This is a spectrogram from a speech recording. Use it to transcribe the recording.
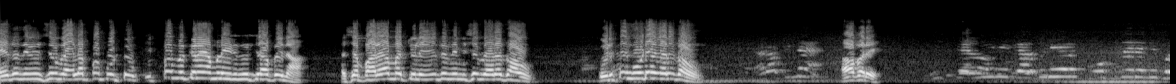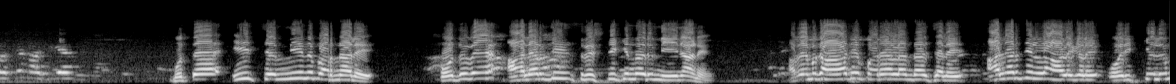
ഏത് നിമിഷവും വിലപ്പ പൊട്ടും. ഇപ്പം വെക്കണേ നമ്മൾ ഇരുന്നൂറ്റി നാപ്പതിനാ പക്ഷെ പറയാൻ പറ്റൂല ഏത് നിമിഷം വില താവും. പിടുത്തം കൂടിയാ വില താവും. ആ പറയ്. മുത്ത ഈ ചെമ്മീന്ന് പറഞ്ഞാൽ പൊതുവെ അലർജി സൃഷ്ടിക്കുന്ന ഒരു മീനാണ്. അപ്പൊ നമുക്ക് ആദ്യം പറയാനുള്ള എന്താ വെച്ചാൽ അലർജി ഉള്ള ആളുകൾ ഒരിക്കലും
